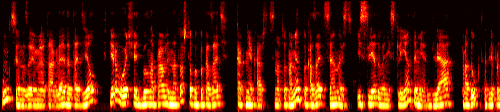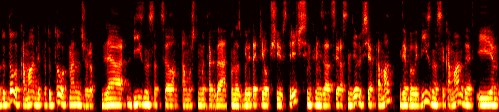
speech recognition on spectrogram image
функция, назовем ее так, да, этот отдел, в первую очередь был направлен на то, чтобы показать, как мне кажется, на тот момент показать ценность исследований с клиентами для продукта, для продуктовых команд, для продуктовых менеджеров, для бизнеса в целом, потому что мы тогда, у нас были такие общие встречи синхронизации раз в неделю всех команд, где был и бизнес, и команды, и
